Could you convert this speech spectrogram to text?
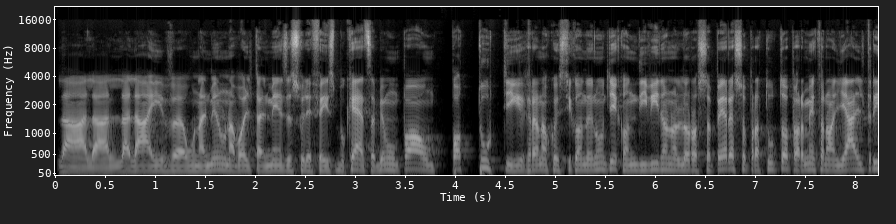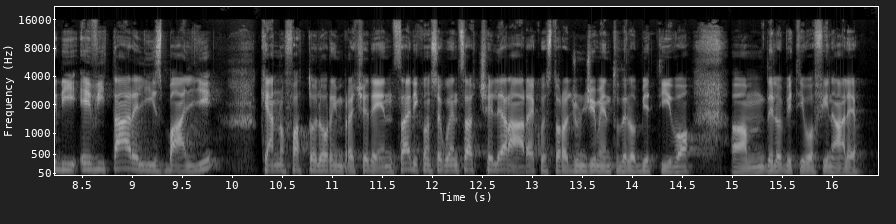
la, la, la live un, almeno una volta al mese sulle Facebook Ads. Abbiamo un po', un po' tutti che creano questi contenuti e condividono il loro sapere, soprattutto permettono agli altri di evitare gli sbagli che hanno fatto loro in precedenza e di conseguenza accelerare questo raggiungimento dell'obiettivo, um, dell'obiettivo finale.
